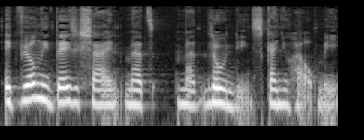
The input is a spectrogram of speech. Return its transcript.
ik wil niet bezig zijn met, met loondienst. Can you help me?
